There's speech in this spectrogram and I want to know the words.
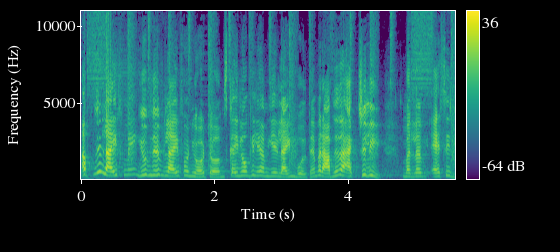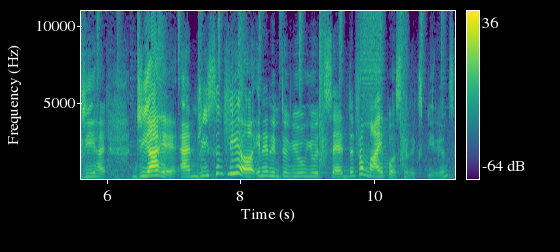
अपने लाइफ में you live life on your terms कई लोगों के लिए हम ये लाइन बोलते हैं पर आपने तो एक्चुअली मतलब ऐसे जी है, जिया है and recently in an interview you it said that from my personal experience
